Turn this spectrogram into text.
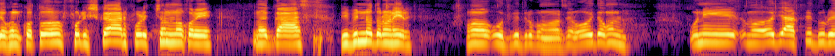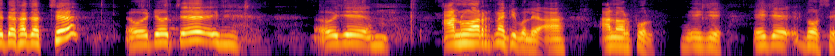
দেখুন কত পরিষ্কার, পরিচ্ছন্ন করে গাছ, বিভিন্ন ধরনের উদ্ভিদ রোপণ করছেন। ওই দেখুন, উনি ওই যে একটি দূরে দেখা যাচ্ছে, ওইটা হচ্ছে, ওই যে, আনোয়ার নাকি বলে আনোয়ার ফল, এই যে এই যে ধরছে।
